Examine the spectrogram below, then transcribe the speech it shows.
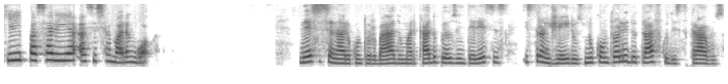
que passaria a se chamar Angola. Nesse cenário conturbado, marcado pelos interesses estrangeiros no controle do tráfico de escravos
